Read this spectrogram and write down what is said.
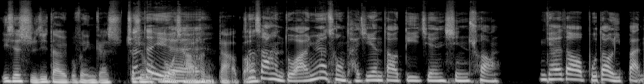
一些实际待遇部分，应该是就是真的耶落差很大吧落？差很多啊！因为从台积电到第一间新创，应该到不到一半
